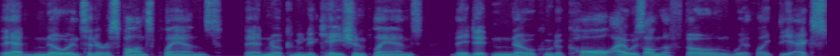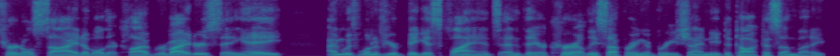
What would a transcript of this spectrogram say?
They had no incident response plans. They had no communication plans. They didn't know who to call. I was on the phone with like the external side of all their cloud providers saying, hey, I'm with one of your biggest clients and they are currently suffering a breach and I need to talk to somebody.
